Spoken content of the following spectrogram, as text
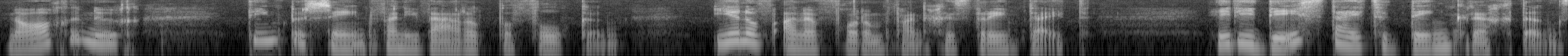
nagenoeg 10% van die wêreldbevolking, een of ander vorm van gestremdheid, het die destydse denkrigtinge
